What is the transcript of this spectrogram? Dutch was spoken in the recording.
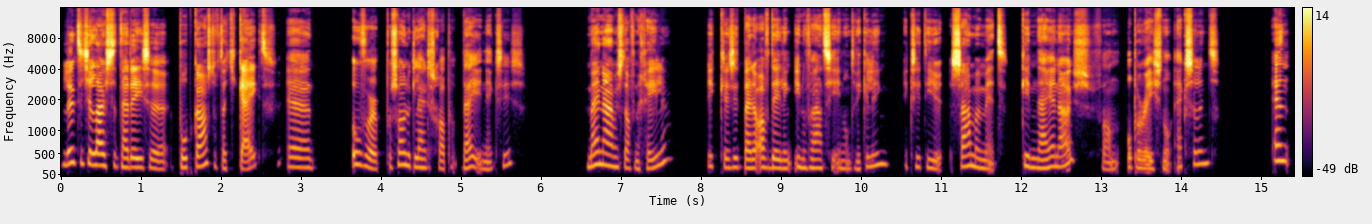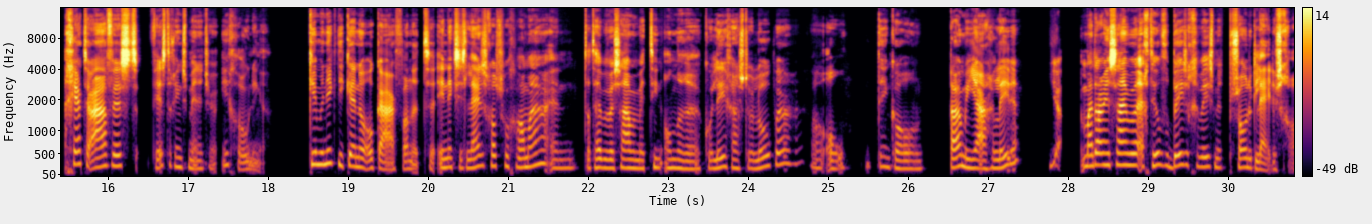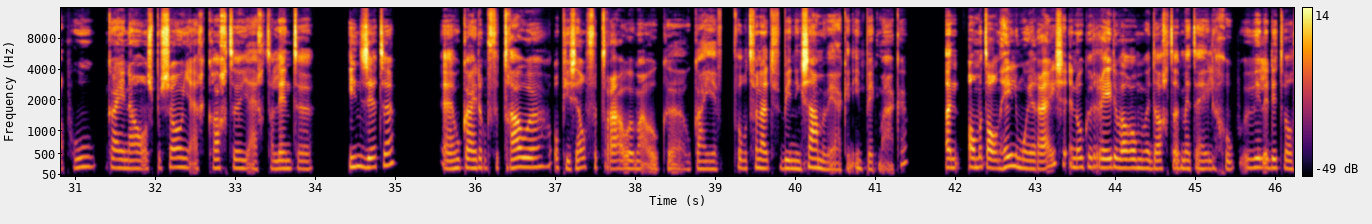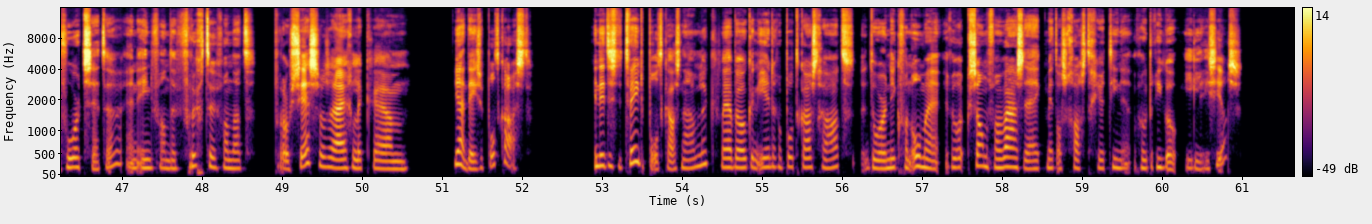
Leuk dat je luistert naar deze podcast of dat je kijkt uh, over persoonlijk leiderschap bij Inexis. Mijn naam is Daphne Gelen. Ik zit bij de afdeling Innovatie en Ontwikkeling. Ik zit hier samen met Kim Nijenhuis van Operational Excellence en Gert Avest, vestigingsmanager in Groningen. Kim en ik die kennen elkaar van het Inexis leiderschapsprogramma en dat hebben we samen met tien andere collega's doorlopen, al, al denk al ruim een jaar geleden. Maar daarin zijn we echt heel veel bezig geweest met persoonlijk leiderschap. Hoe kan je nou als persoon je eigen krachten, je eigen talenten inzetten? Uh, hoe kan je erop vertrouwen, op jezelf vertrouwen, maar ook uh, hoe kan je bijvoorbeeld vanuit de verbinding samenwerken en impact maken? En al met al een hele mooie reis en ook een reden waarom we dachten met de hele groep, we willen dit wel voortzetten. En een van de vruchten van dat proces was eigenlijk um, ja, deze podcast. En dit is de tweede podcast namelijk. We hebben ook een eerdere podcast gehad door Nick van Omme en Roxanne van Waasdijk met als gast Geertine Rodrigo Iglesias.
